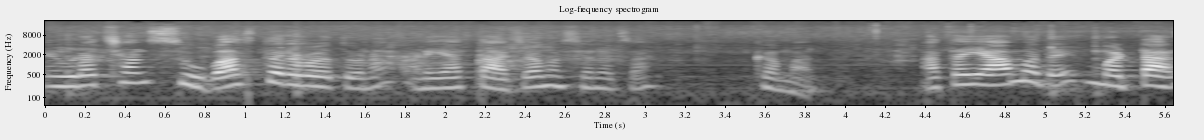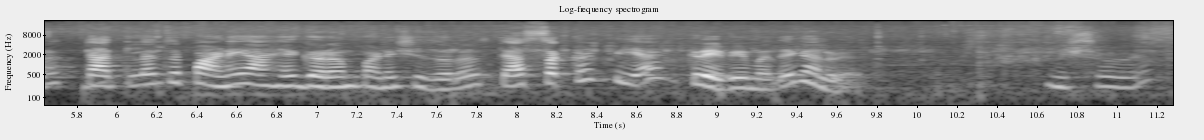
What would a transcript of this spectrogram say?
एवढा छान सुवास तरवळतो ना आणि या ताज्या मसाल्याचा कमाल. आता यामध्ये मटार त्यातलं जे पाणी आहे गरम पाणी शिजवलं त्या सकट या ग्रेव्हीमध्ये घालूयात. मिसळूयात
